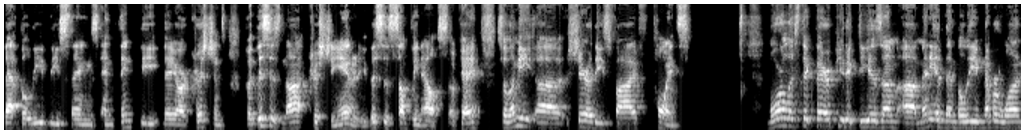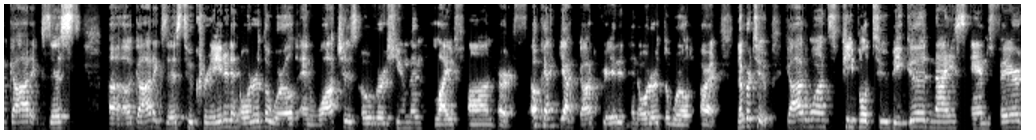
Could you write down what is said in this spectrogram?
that believe these things and think the, they are Christians. But this is not Christianity. This is something else, okay? So let me uh, share these five points. Moralistic therapeutic deism, uh, many of them believe number one, God exists uh, a God exists who created and ordered the world and watches over human life on earth. Okay, yeah, God created and ordered the world. All right. Number two, God wants people to be good, nice, and fair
